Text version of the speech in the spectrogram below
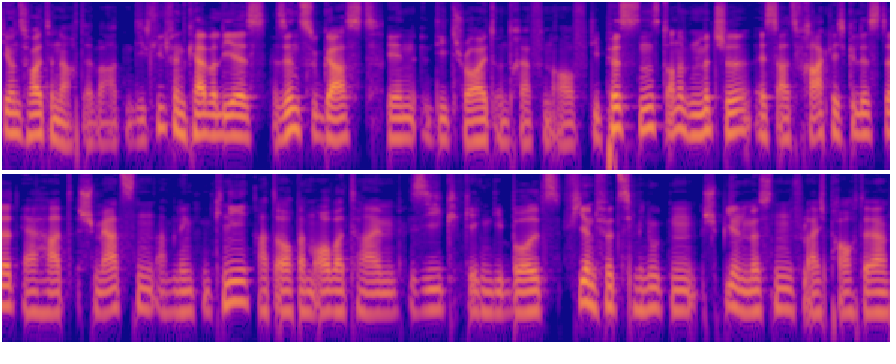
die uns heute Nacht erwarten. Die Cleveland Cavaliers sind zu Gast in Detroit und treffen auf die Pistons. Donovan Mitchell ist als fraglich gelistet. Er hat Schmerzen am linken Knie, hat auch beim Overtime-Sieg gegen die Bulls 44 Minuten spielen müssen. Vielleicht braucht er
